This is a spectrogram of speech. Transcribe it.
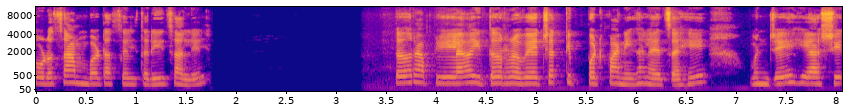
थोडंसं आंबट असेल तरी चालेल. तर आपल्याला इतर रव्याच्या तिप्पट पाणी घालायचं आहे. म्हणजे हे असे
